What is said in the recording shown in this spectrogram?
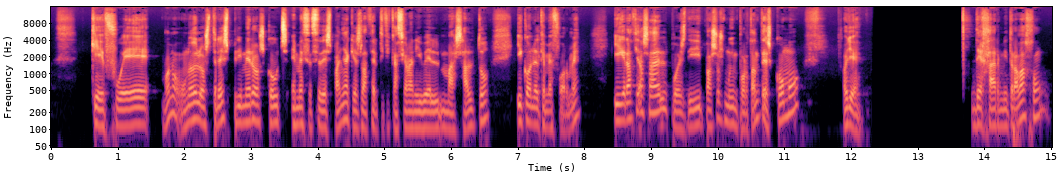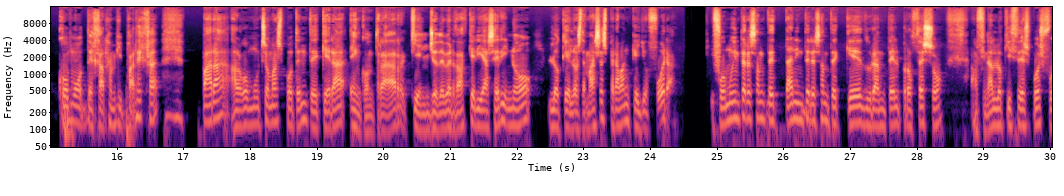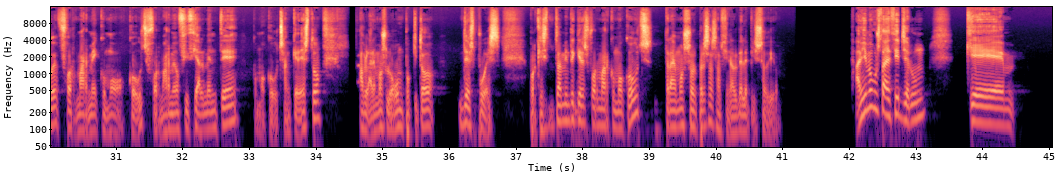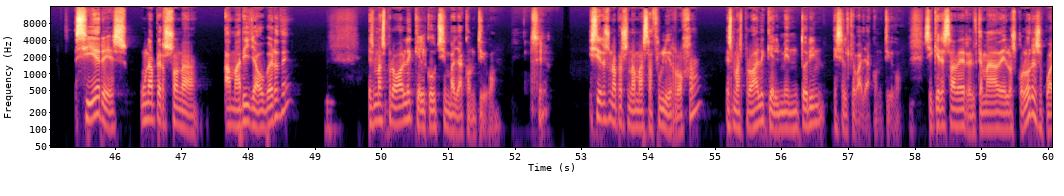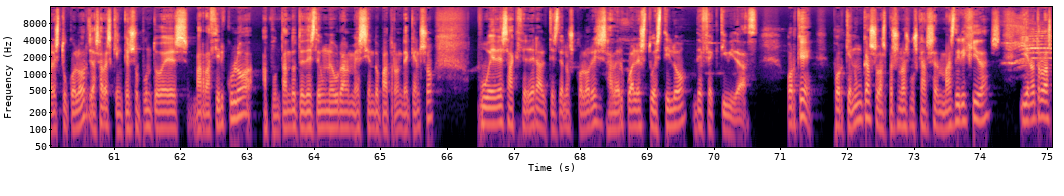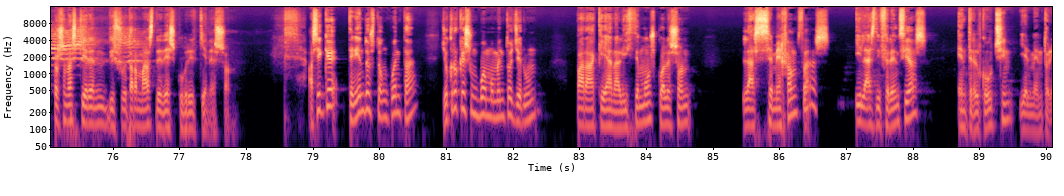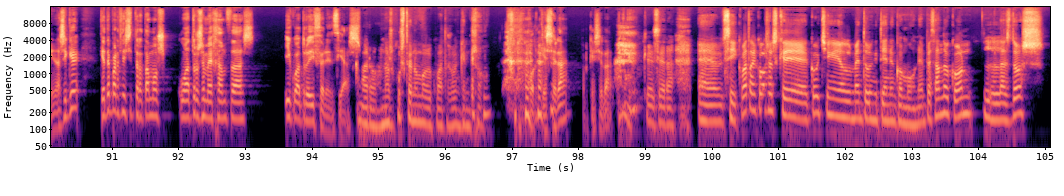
que fue bueno, uno de los tres primeros coach MCC de España, que es la certificación a nivel más alto y con el que me formé. Y gracias a él, pues di pasos muy importantes como, oye, dejar mi trabajo, cómo dejar a mi pareja para algo mucho más potente, que era encontrar quien yo de verdad quería ser y no lo que los demás esperaban que yo fuera. Y fue muy interesante, tan interesante que durante el proceso, al final lo que hice después fue formarme como coach, formarme oficialmente como coach, aunque de esto hablaremos luego un poquito después, porque si tú también te quieres formar como coach, traemos sorpresas al final del episodio. A mí me gusta decir, Jerún, que si eres una persona amarilla o verde, es más probable que el coaching vaya contigo. Sí. Y si eres una persona más azul y roja, es más probable que el mentoring es el que vaya contigo. Si quieres saber el tema de los colores o cuál es tu color, ya sabes que en Kenso punto es barra círculo, apuntándote desde un euro al mes siendo patrón de Kenso, puedes acceder al test de los colores y saber cuál es tu estilo de efectividad. ¿Por qué? Porque en un caso las personas buscan ser más dirigidas y en otro las personas quieren disfrutar más de descubrir quiénes son. Así que, teniendo esto en cuenta, yo creo que es un buen momento, Jerún, para que analicemos cuáles son las semejanzas y las diferencias entre el coaching y el mentoring. Así que, ¿qué te parece si tratamos cuatro semejanzas y cuatro diferencias. Claro, nos gusta el número cuatro en Kenzo. ¿Por qué será? ¿Por qué será? ¿Qué será? Eh, sí, cuatro cosas que el coaching y el mentoring tienen en común. Empezando con las dos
